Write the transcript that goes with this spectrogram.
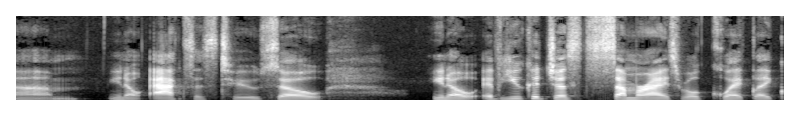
um, you know, access to. So, you know, if you could just summarize real quick, like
